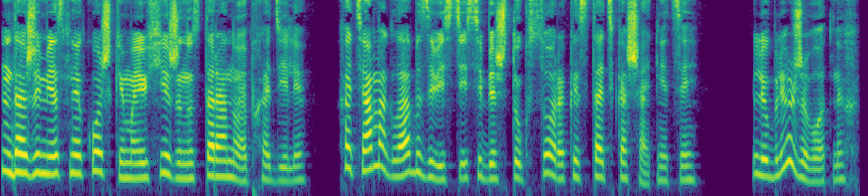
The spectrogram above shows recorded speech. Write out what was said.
Даже местные кошки мою хижину стороной обходили, хотя могла бы завести себе штук сорок и стать кошатницей. Люблю животных.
